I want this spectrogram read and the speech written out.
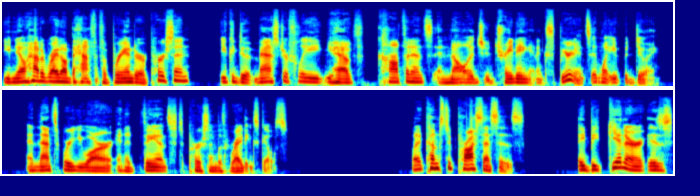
You know how to write on behalf of a brand or a person. You can do it masterfully. You have confidence and knowledge and training and experience in what you've been doing. And that's where you are an advanced person with writing skills. When it comes to processes, a beginner is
